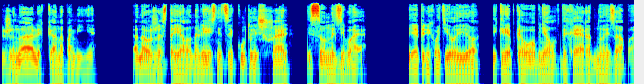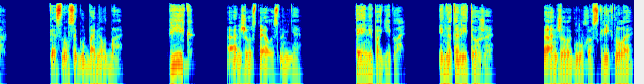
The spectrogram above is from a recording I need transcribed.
Жена легка на помине. Она уже стояла на лестнице, кутаясь в шаль и сонно зевая. Я перехватил ее и крепко обнял, вдыхая родной запах. Коснулся губами лба. «Вик!» — Анжа уставилась на меня. «Тэмми погибла. И Натали тоже». Анжела глухо вскрикнула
